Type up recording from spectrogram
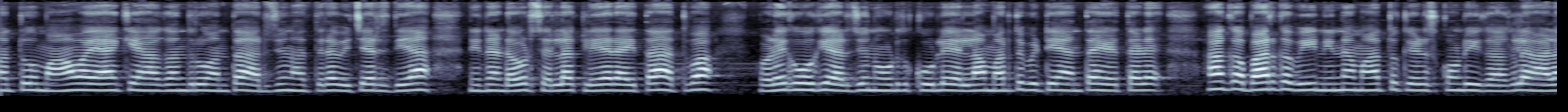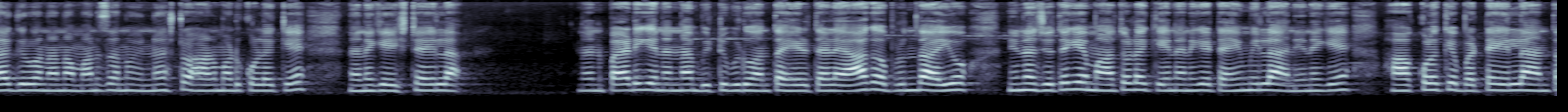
ಮತ್ತು ಮಾವ ಯಾಕೆ ಹಾಗಂದ್ರು ಅಂತ ಅರ್ಜುನ್ ಹತ್ತಿರ ವಿಚಾರಿಸಿದೆಯಾ? ನಿನ್ನ ಡೌಟ್ಸ್ ಎಲ್ಲ ಕ್ಲಿಯರ್ ಆಯಿತಾ? ಅಥವಾ ಒಳಗೆ ಹೋಗಿ ಅರ್ಜುನ್ ನೋಡಿದ ಕೂಡಲೇ ಎಲ್ಲ ಮರೆತು ಬಿಟ್ಟೆ ಅಂತ ಹೇಳ್ತಾಳೆ. ಆಗ ಭಾರ್ಗವಿ, ನಿನ್ನ ಮಾತು ಕೇಳಿಸ್ಕೊಂಡು ಈಗಾಗಲೇ ಹಾಳಾಗಿರುವ ನನ್ನ ಮನಸ್ಸನ್ನು ಇನ್ನಷ್ಟು ಹಾಳು ಮಾಡಿಕೊಳ್ಳೋಕ್ಕೆ ನನಗೆ ಇಷ್ಟ ಇಲ್ಲ. ನನ್ನ ಪಾಡಿಗೆ ನನ್ನ ಬಿಟ್ಟು ಬಿಡು ಅಂತ ಹೇಳ್ತಾಳೆ. ಆಗ ಬೃಂದ, ಅಯ್ಯೋ, ನಿನ್ನ ಜೊತೆಗೆ ಮಾತಾಡೋಕ್ಕೆ ನನಗೆ ಟೈಮ್ ಇಲ್ಲ, ನಿನಗೆ ಹಾಕೊಳ್ಳೋಕ್ಕೆ ಬಟ್ಟೆ ಇಲ್ಲ ಅಂತ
